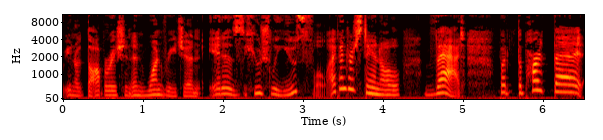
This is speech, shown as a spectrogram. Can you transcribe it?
you know the operation in one region, it is hugely useful. I can understand all that, but the part that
